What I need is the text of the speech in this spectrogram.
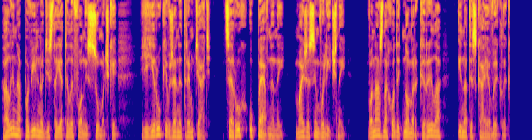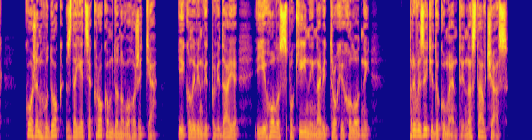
Галина повільно дістає телефон із сумочки. Її руки вже не тремтять. Це рух упевнений, майже символічний. Вона знаходить номер Кирила і натискає виклик. Кожен гудок здається кроком до нового життя. І коли він відповідає, її голос спокійний, навіть трохи холодний. Привези ті документи, настав час.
